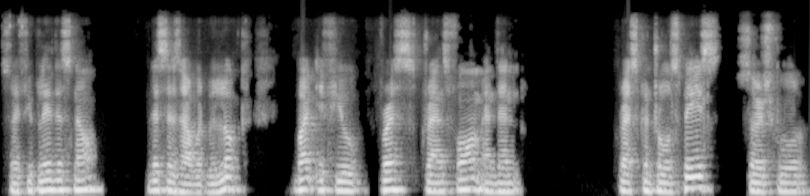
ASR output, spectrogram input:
So if you play this now this is how it will look. But if you press transform and then press control space search for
